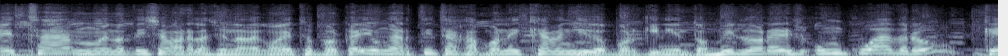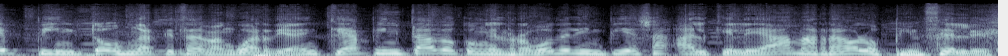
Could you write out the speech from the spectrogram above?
esta noticia va relacionada con esto, porque hay un artista japonés que ha vendido por 500 mil dólares un cuadro que pintó, un artista de vanguardia, ¿eh? que ha pintado con el robot de limpieza al que le ha amarrado los pinceles.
